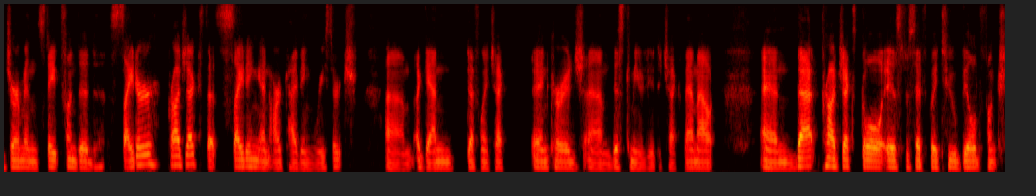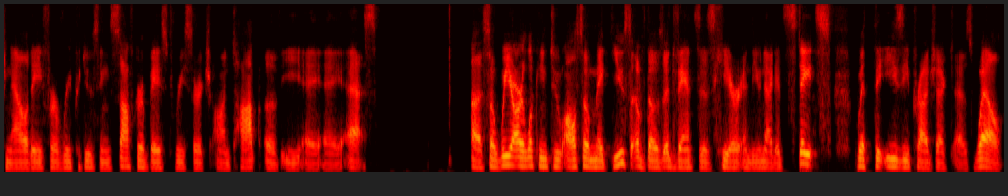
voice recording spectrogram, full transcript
German state-funded CiTAR project that's citing and archiving research. Um, again, definitely check, encourage um, this community to check them out. And that project's goal is specifically to build functionality for reproducing software-based research on top of EAAS. Uh, so we are looking to also make use of those advances here in the United States with the EaaSI project as well.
